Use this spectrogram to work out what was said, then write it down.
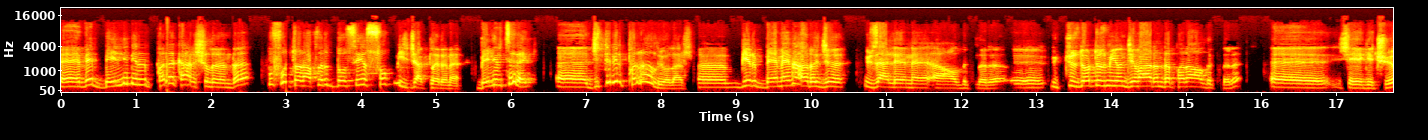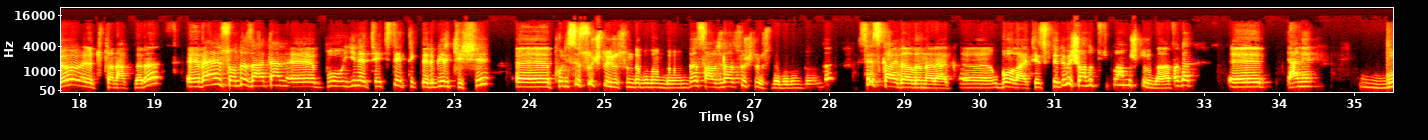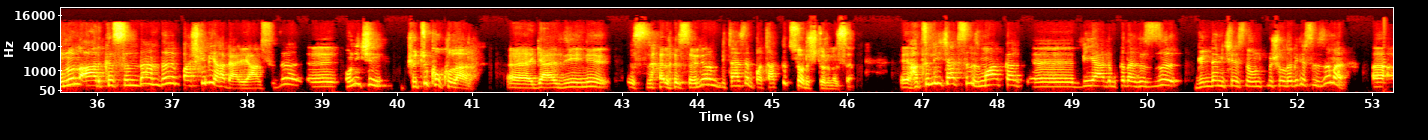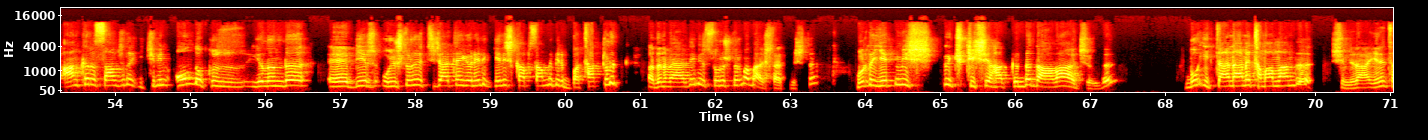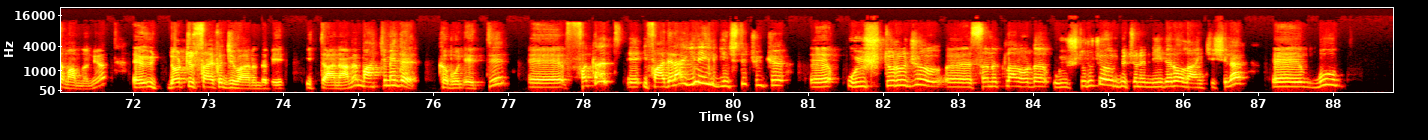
E, ve belli bir para karşılığında bu fotoğrafları dosyaya sokmayacaklarını belirterek e, ciddi bir para alıyorlar. E, bir BMW aracı üzerlerine aldıkları, e, 300-400 milyon civarında para aldıkları e, şeye geçiyor, e, tutanaklara. E, ve en sonunda zaten e, bu yine tehdit ettikleri bir kişi e, polisi suç duyurusunda bulunduğunda, savcılar suç duyurusunda bulunduğunda ses kaydı alınarak e, bu olay tespit edildi ve şu anda tutuklanmış durumdalar. Fakat e, yani bunun arkasından da başka bir haber yansıdı. E, onun için kötü kokular e, geldiğini ısrarla söylüyorum. Bir tanesi de bataklık soruşturması. E, hatırlayacaksınız muhakkak e, bir yerde bu kadar hızlı gündem içerisinde unutmuş olabilirsiniz ama e, Ankara Savcılığı 2019 yılında e, bir uyuşturucu ticaretine yönelik geniş kapsamlı bir bataklık adını verdiği bir soruşturma başlatmıştı. Burada 73 kişi hakkında dava açıldı. Bu iddianame tamamlandı. Şimdi daha yeni tamamlanıyor. E, 400 sayfa civarında bir iddianame. Mahkemede kabul etti. E, fakat e, ifadeler yine ilginçti çünkü e, uyuşturucu e, sanıklar orada uyuşturucu örgütünün lideri olan kişiler e, bu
